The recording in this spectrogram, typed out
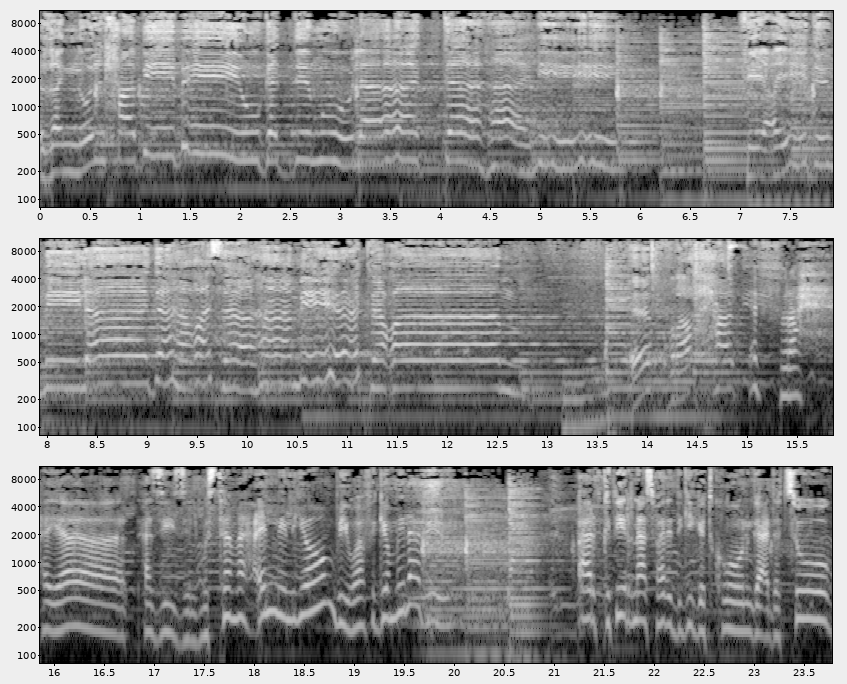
غنوا الحبيبي وقدموا له التهاني. في عيد ميلاده افرح يا عزيزي المستمع اللي اليوم بيوافق يوم ميلاده أعرف كثير ناس في هذه الدقيقة تكون قاعدة تسوق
